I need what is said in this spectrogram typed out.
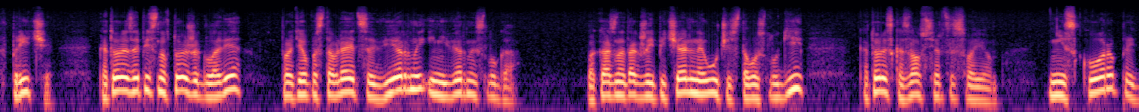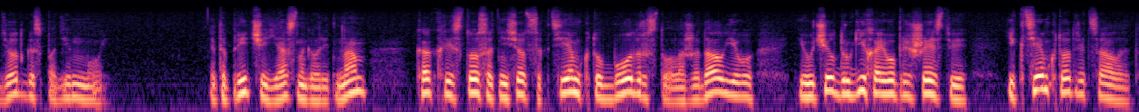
В притче, которая записана в той же главе, противопоставляется верный и неверный слуга. Показана также и печальная участь того слуги, который сказал в сердце своем «Не скоро придет господин мой». Эта притча ясно говорит нам, как Христос отнесется к тем, кто бодрствовал, ожидал Его и учил других о Его пришествии, и к тем, кто отрицал это.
